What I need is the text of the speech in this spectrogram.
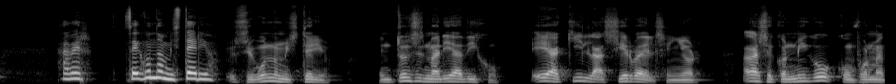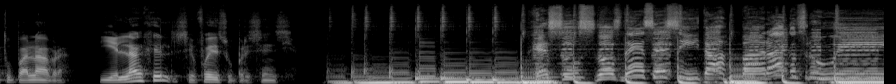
A ver, segundo misterio. Segundo misterio. Entonces María dijo, He aquí la sierva del Señor, hágase conmigo conforme a tu palabra. Y el ángel se fue de su presencia. Jesús nos necesita para construir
